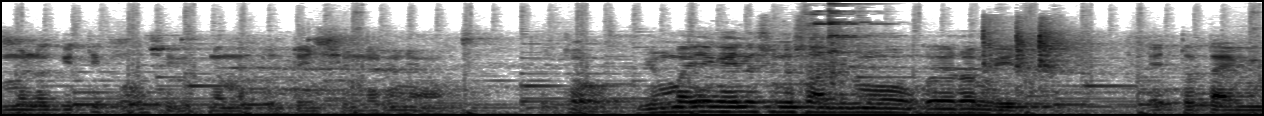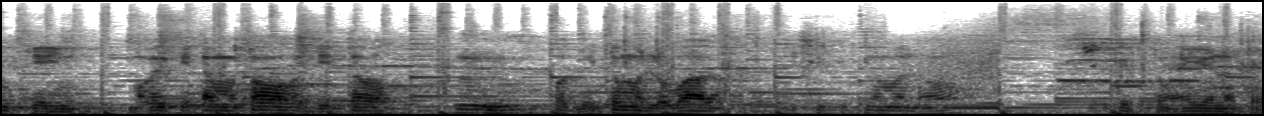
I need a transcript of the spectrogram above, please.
malagitik oh, sigit naman itong tension na rin ako. Ito, yung maingay na sinasabi mo, Kuya Ramil, ito timing chain, makikita mo to dito. hmm. Pag ito maluwag, isikip naman oh. Sikip tong ayun na to.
